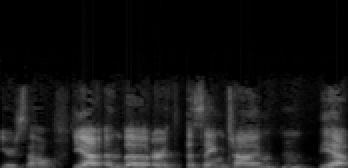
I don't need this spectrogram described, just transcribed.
yourself. Yeah and the earth at the same time. Mm-hmm. yeah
